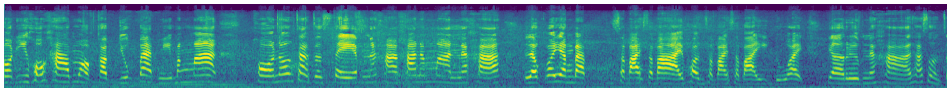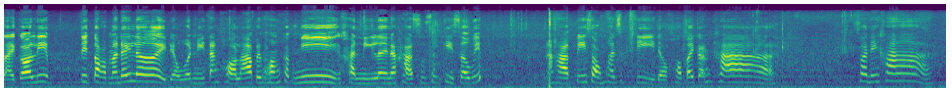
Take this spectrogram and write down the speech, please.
รถอีโคคาร์เหมาะกับยุคแบบนี้มาก ๆ พอนอกจากจะเซฟนะคะ ค่าน้ำมันนะคะ แล้วก็ยังแบบสบายๆผ่อนสบายๆอีกด้วย อย่าลืมนะคะ ถ้าสนใจก็รีบติดต่อมาได้เลย เดี๋ยววันนี้ตั้งขอลาไปพร้อมกับนี่คันนี้เลยนะคะ Suzuki Swift นะคะ ปี 2014 เดี๋ยวขอไปก่อนค่ะ สวัสดีค่ะ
